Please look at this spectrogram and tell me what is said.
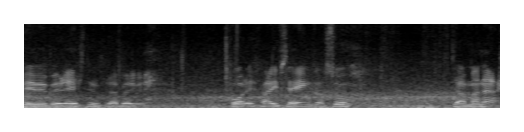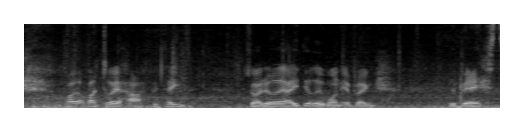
maybe we'll be resting for about 45 seconds or so to a minute, like literally half the time. So I really ideally want to bring the best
